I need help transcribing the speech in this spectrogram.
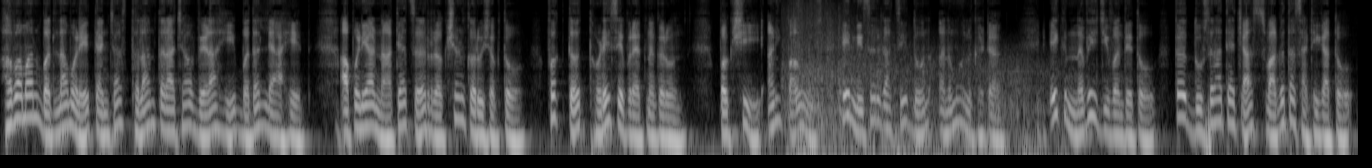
हवामान बदलामुळे त्यांच्या स्थलांतराच्या वेळाही बदलल्या आहेत. आपण या नात्याचं रक्षण करू शकतो. फक्त थोडेसे प्रयत्न करून पक्षी आणि पाऊस हे निसर्गाचे दोन अनमोल घटक. एक नवे जीवन देतो तर दुसरा त्याच्या स्वागतासाठी गातो.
